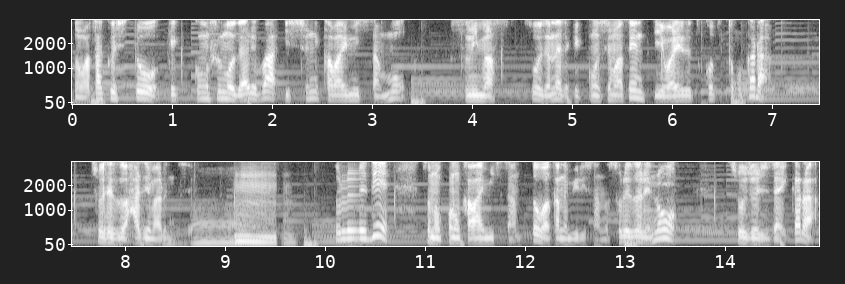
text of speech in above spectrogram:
私と結婚するのであれば、一緒に河合美智さんも住みます。そうじゃないと結婚しませんって言われるとことこから小説が始まるんですよ。それで、そのこの河合美智さんと渡辺ゆりさんのそれぞれの少女時代から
